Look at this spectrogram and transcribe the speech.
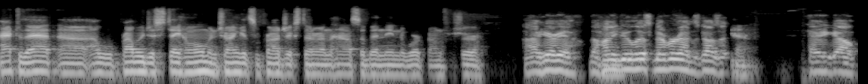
after that, uh, I will probably just stay home and try and get some projects done around the house I've been needing to work on for sure. I hear you. The honeydew mm-hmm. list never ends, does it? Yeah. There you go.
